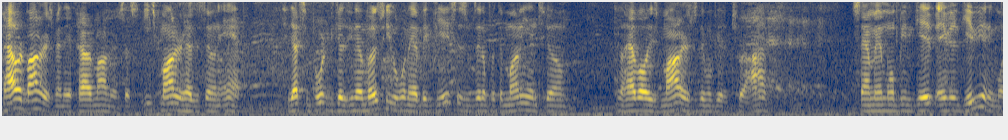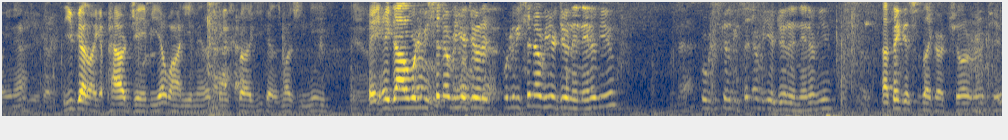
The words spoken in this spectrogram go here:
powered monitors, man, they have powered monitors. That's, each monitor has its own amp. See, that's important because you know most people when they have big PA systems, they don't put the money into them they'll have all these monitors, but they won't be able to drive. Soundman won't be to give, able to give you anymore, you know. So you've got like a power JBL behind you, man. This thing's probably like you got as much as you need. Yeah. Hey, hey, Donald, we're gonna be sitting over here doing it. We're gonna be sitting over here doing an interview. We're just gonna be sitting over here doing an interview. I think this is like our chiller room too,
